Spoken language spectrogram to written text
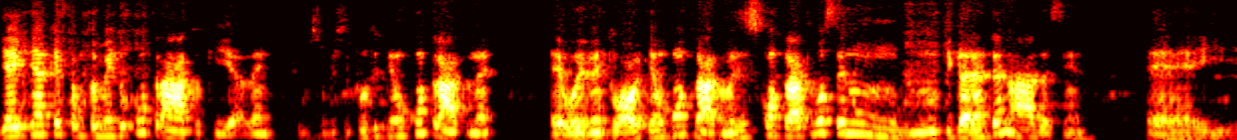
E aí tem a questão também do contrato, que além do substituto tem um contrato, né? É, o eventual tem um contrato, mas esse contrato você não, não te garante nada, assim. É, e,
